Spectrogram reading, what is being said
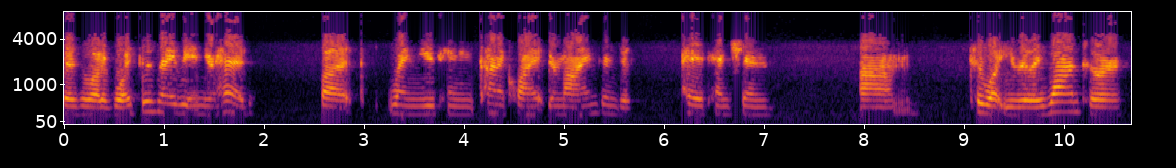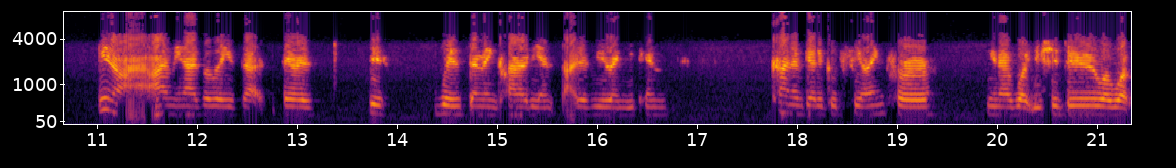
there's a lot of voices maybe in your head, but when you can kind of quiet your mind and just pay attention um, to what you really want, or you know, I, I mean, I believe that there is wisdom and clarity inside of you, and you can kind of get a good feeling for you know what you should do or what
